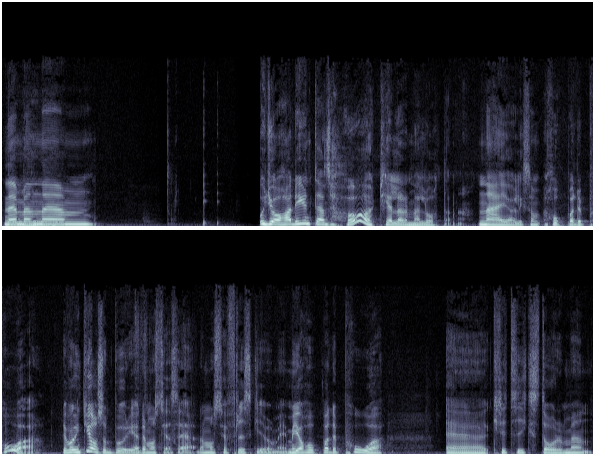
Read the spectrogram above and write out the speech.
Nej, men... ehm, och jag hade ju inte ens hört hela de här låtarna när jag liksom hoppade på. Det var inte jag som började, det måste jag säga. Det måste jag friskriva mig. Men jag hoppade på eh, kritikstormen.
